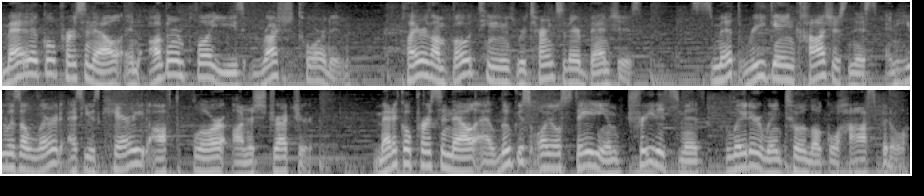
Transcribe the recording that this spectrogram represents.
Medical personnel and other employees rushed toward him. Players on both teams returned to their benches. Smith regained consciousness and he was alert as he was carried off the floor on a stretcher. Medical personnel at Lucas Oil Stadium treated Smith, who later went to a local hospital.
